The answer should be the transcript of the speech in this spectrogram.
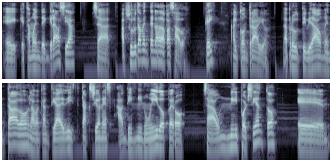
eh, que estamos en desgracia. O sea, absolutamente nada ha pasado, ¿ok? Al contrario, la productividad ha aumentado, la cantidad de distracciones ha disminuido, pero, o sea, un mil por ciento. Eh,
